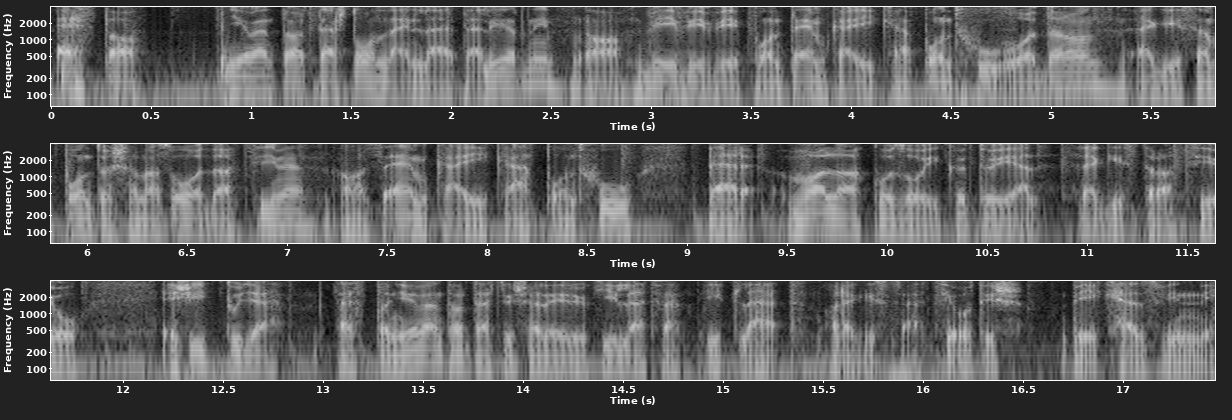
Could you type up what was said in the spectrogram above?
Ezt a Nyilvántartást online lehet elérni a www.mkik.hu oldalon, egészen pontosan az oldal címe az mkik.hu per vállalkozói kötőjel regisztráció, és itt ugye ezt a nyilvántartást is elérjük, illetve itt lehet a regisztrációt is véghez vinni.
